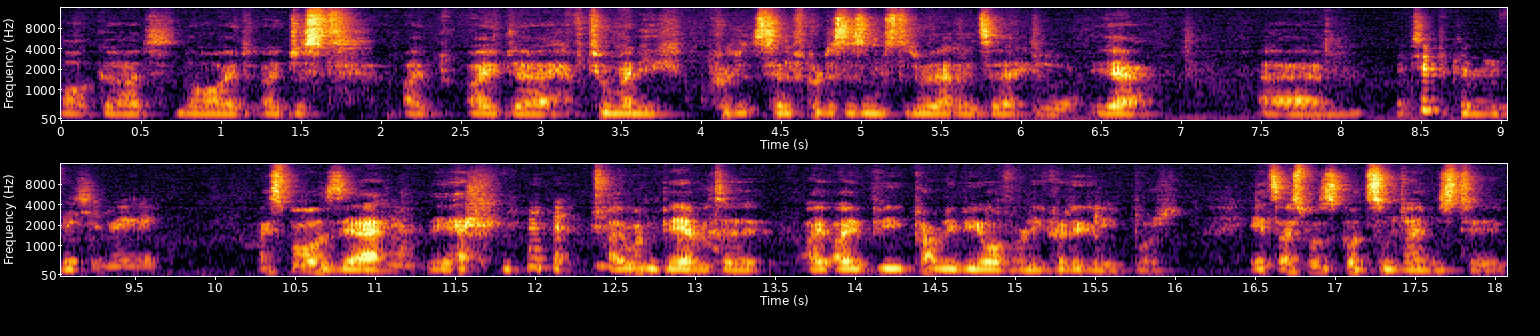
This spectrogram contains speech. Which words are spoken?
Oh God, no! I'd, I just, I'd, I'd uh, have too many criti- self criticisms to do that. I'd say, Yeah, yeah. Um, a typical musician, really. I suppose, yeah, yeah. I wouldn't be able to. I, I'd be probably be overly critical, but it's. I suppose it's good sometimes to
